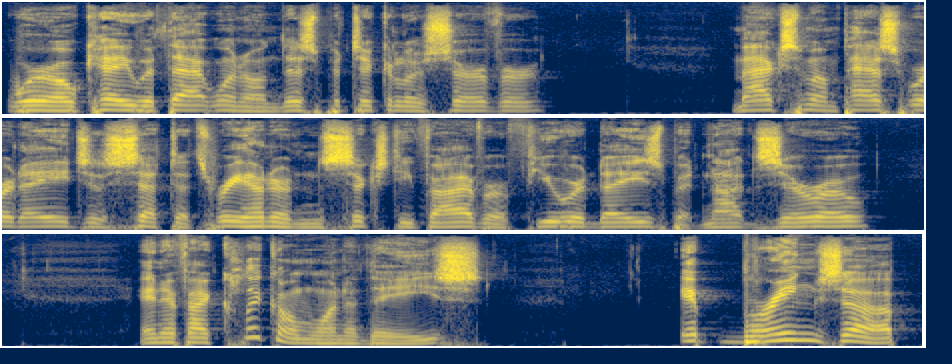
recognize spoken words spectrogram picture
we're okay with that one on this particular server. Maximum password age is set to 365 or fewer days, but not zero. And if I click on one of these, it brings up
